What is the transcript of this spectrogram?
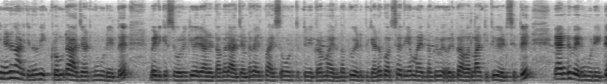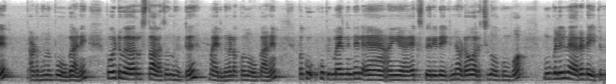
പിന്നീട് കാണിക്കുന്നത് വിക്രം രാജേട്ടനും കൂടിയിട്ട് മെഡിക്കൽ സ്റ്റോറിലേക്ക് വരികയാണ് കേട്ടോ. അപ്പോൾ രാജേട്ടന്റെ കയ്യിൽ പൈസ കൊടുത്തിട്ട് വിക്രം മരുന്നൊക്കെ മേടിപ്പിക്കുകയാണ്. കുറച്ചധികം മരുന്നൊക്കെ ഒരു കവറിലാക്കിയിട്ട് മേടിച്ചിട്ട് രണ്ടുപേരും കൂടിയിട്ട് അവിടെ നിന്ന് പോവുകയാണ്. പോയിട്ട് വേറൊരു സ്ഥലത്ത് നിന്നിട്ട് മരുന്നുകളൊക്കെ നോക്കുകയാണ്. അപ്പോൾ കുപ്പിമരുന്നിന്റെ എക്സ്പയറി ഡേറ്റിന്റെ അവിടെ ഉറച്ച് നോക്കുമ്പോൾ മുകളിൽ വേറെ ഡേറ്റും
